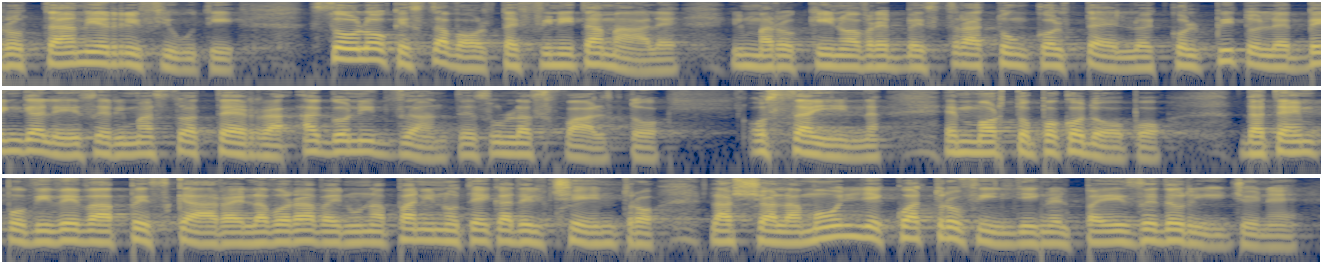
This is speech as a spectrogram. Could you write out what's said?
rottami e rifiuti, solo che stavolta è finita male. Il marocchino avrebbe estratto un coltello e colpito il bengalese rimasto a terra agonizzante sull'asfalto. Ossain è morto poco dopo. Da tempo viveva a Pescara e lavorava in una paninoteca del centro. Lascia la moglie e quattro figli nel paese d'origine.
